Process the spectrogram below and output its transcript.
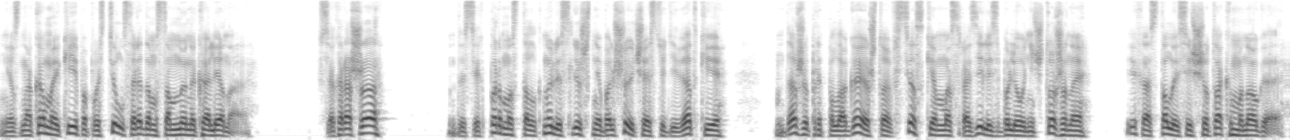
Незнакомый Кейп опустился рядом со мной на колено. «Всё хорошо?» До сих пор мы столкнулись лишь с небольшой частью девятки. Даже предполагая, что все, с кем мы сразились, были уничтожены, их осталось еще так много.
